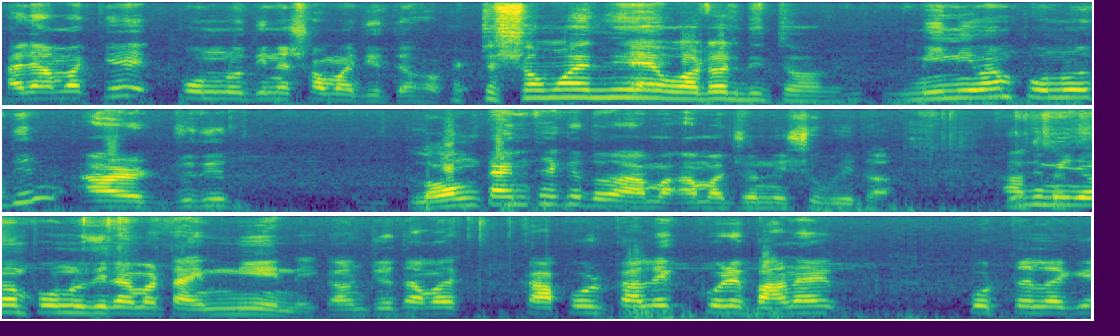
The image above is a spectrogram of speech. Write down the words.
তাহলে আমাকে পনেরো দিনের সময় দিতে হবে। একটা সময় নিয়ে হ্যাঁ। অর্ডার দিতে হবে। মিনিমাম পনেরো দিন আর যদি লং টাইম থেকে তো আমার জন্য সুবিধা। কিন্তু আচ্ছা। মিনিমাম পনেরো দিন আমার টাইম নিয়ে নিই। কারণ যদি আমার কাপড় কালেক্ট করে বানায় করতে লাগে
